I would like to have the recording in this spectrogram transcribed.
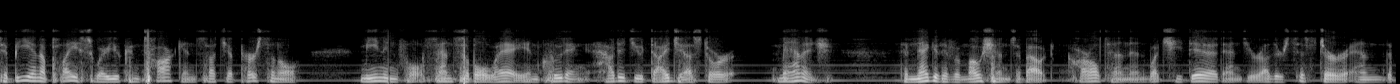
to be in a place where you can talk in such a personal, meaningful, sensible way, including how did you digest or manage the negative emotions about Carlton and what she did and your other sister and the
